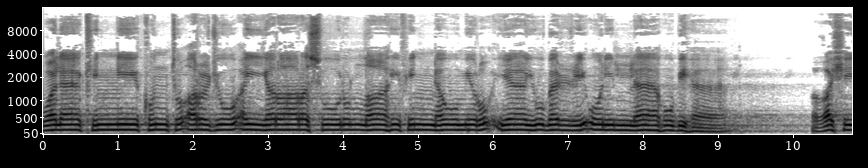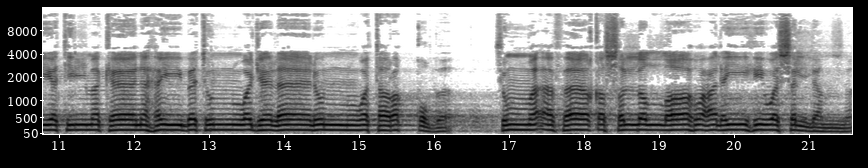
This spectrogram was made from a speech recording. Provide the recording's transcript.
ولكني كنت أرجو أن يرى رسول الله في النوم رؤيا يبرئني الله بها. غشيت المكان هيبة وجلال وترقب ثم أفاق صلى الله عليه وسلم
